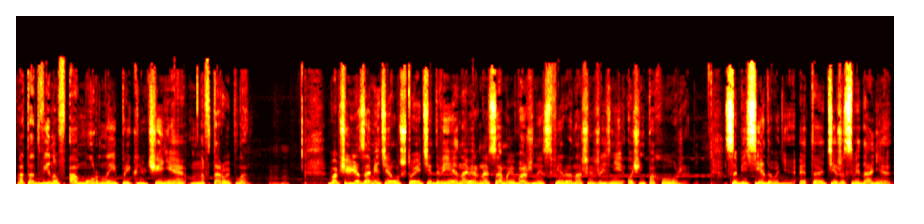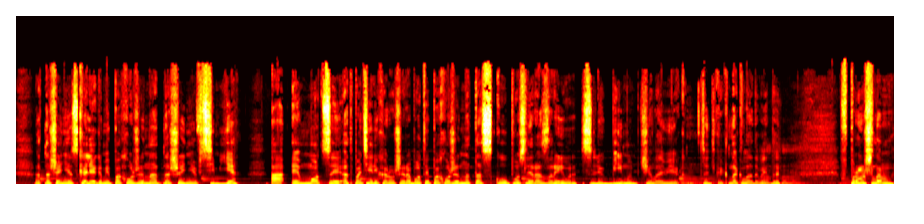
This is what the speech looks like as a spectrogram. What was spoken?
отодвинув амурные приключения на второй план. Вообще я заметил, что эти две, наверное, самые важные сферы нашей жизни очень похожи. Собеседование – это те же свидания, отношения с коллегами похожи на отношения в семье, а эмоции от потери хорошей работы похожи на тоску после разрыва с любимым человеком. Смотрите, как накладывает, да? В прошлом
